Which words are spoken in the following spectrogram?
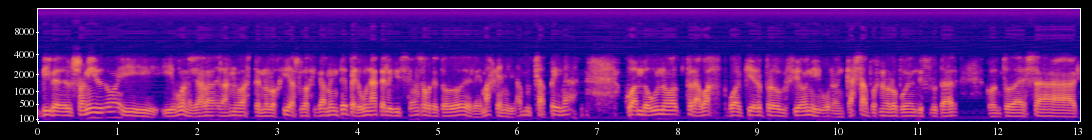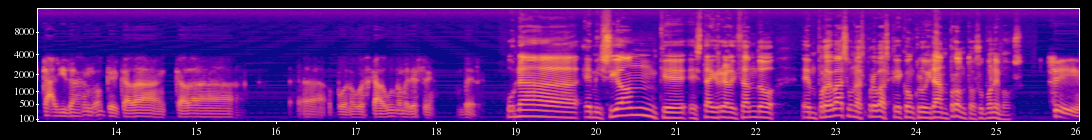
vive del sonido y, bueno, y habla de las nuevas tecnologías, lógicamente, pero una televisión sobre todo de la imagen y da mucha pena cuando uno trabaja cualquier producción y bueno, en casa pues no lo pueden disfrutar con toda esa calidad ¿no? que cada, cada, eh, bueno, pues cada uno merece ver. Una emisión que estáis realizando en pruebas, unas pruebas que concluirán pronto, suponemos. Sí,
